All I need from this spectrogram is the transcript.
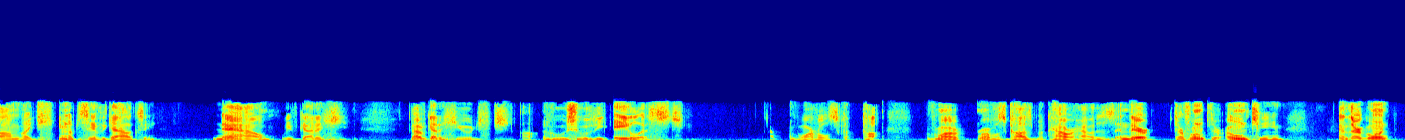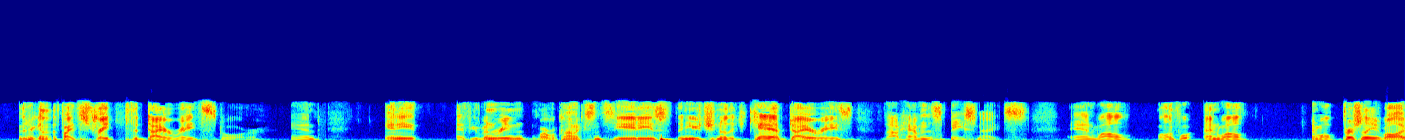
um, like teaming up to save the galaxy. Now we've got a now we've got a huge uh, who's who of the A list Marvel's co- Marvel's cosmic powerhouses, and they're they're forming up their own team, and they're going they're taking the fight straight to the Dire Wraith store. And any if you've been reading Marvel comics since the '80s, then you should know that you can't have Dire Wraiths without having the Space Knights. And while well, and while and while personally, while I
